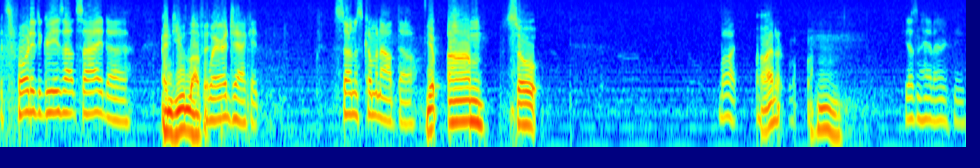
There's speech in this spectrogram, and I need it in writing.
It's 40 degrees outside. Uh, And you love it. wear a jacket. Sun is coming out though. Yep. Um. So What? I don't. Hmm. He doesn't have anything.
